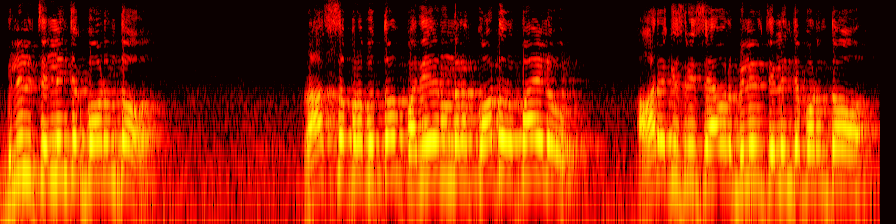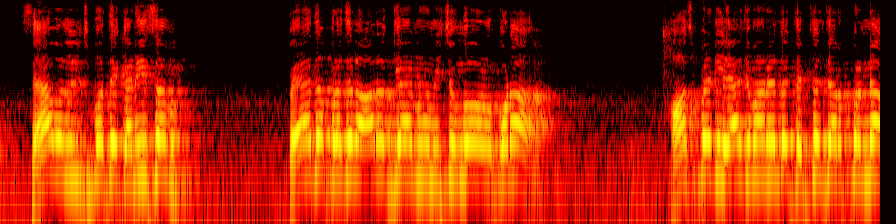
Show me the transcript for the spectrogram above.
బిల్లులు చెల్లించకపోవడంతో రాష్ట్ర ప్రభుత్వం పదిహేను వందల కోట్ల రూపాయలు ఆరోగ్యశ్రీ సేవల బిల్లులు చెల్లించబడంతో సేవలు నిలిచిపోతే కనీసం పేద ప్రజల ఆరోగ్యాన్ని విషయంలో కూడా హాస్పిటల్ యాజమాన్యాలతో చర్చలు జరపకుండా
